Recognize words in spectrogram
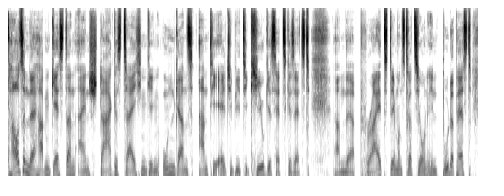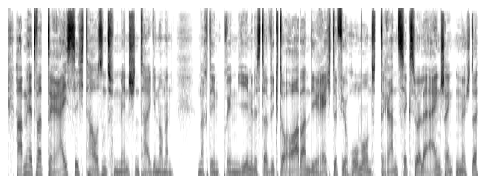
Tausende haben gestern ein starkes Zeichen gegen Ungarns Anti-LGBTQ-Gesetz gesetzt. An der Pride-Demonstration in Budapest haben etwa 30.000 Menschen teilgenommen. Nachdem Premierminister Viktor Orban die Rechte für Homo- und Transsexuelle einschränken möchte,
